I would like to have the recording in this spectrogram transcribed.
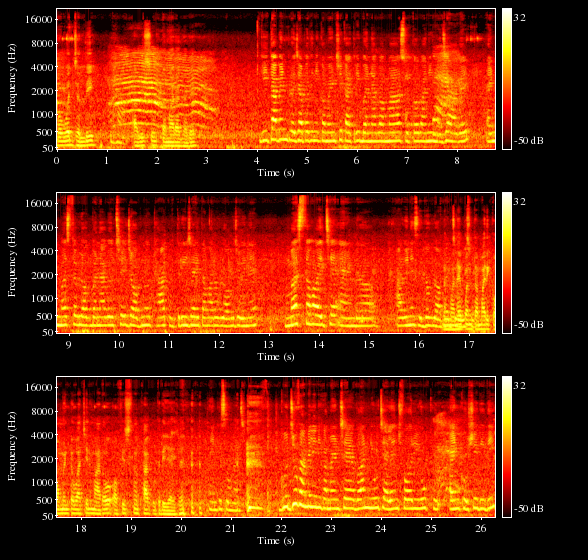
બહુ જ જલ્દી આવીશું તમારા ઘરે. ગીતાબેન પ્રજાપતિની કમેન્ટ છે કાતરી બનાવવામાં સૂકવવાની મજા આવે એન્ડ મસ્ત વ્લોગ બનાવ્યો છે. જોબનો થાક ઉતરી જાય તમારો વ્લોગ જોઈને. મસ્ત હોય છે એન્ડ આવીને સીધો વ્લોગ મને પણ તમારી કોમેન્ટો વાંચીને મારો ઓફિસનો થાક ઉતરી જાય છે. Thank you so much Gujju ફેમિલીની કમેન્ટ છે one new challenge for you and Khushi દીદી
